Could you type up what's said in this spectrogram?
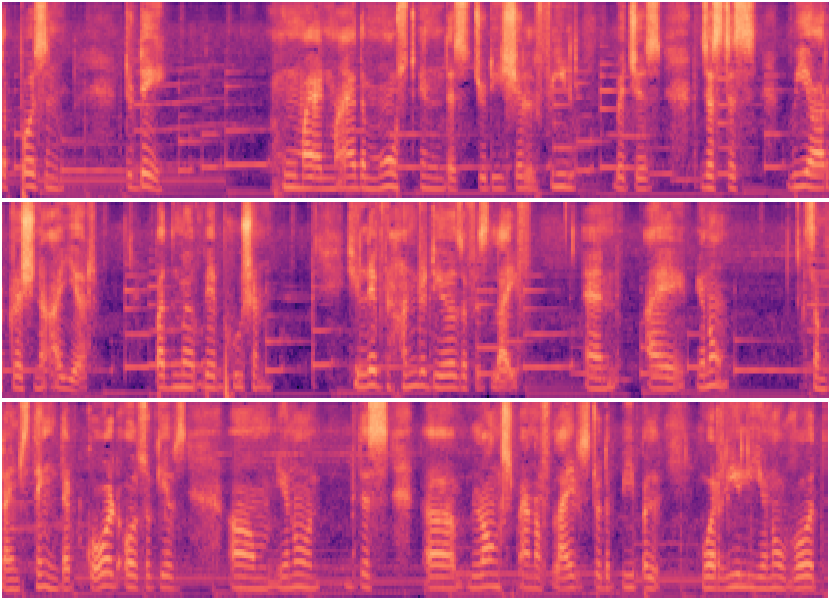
the person today whom I admire the most in this judicial field, which is Justice V.R. Krishna Iyer, Padma Vibhushan. He lived 100 years of his life, and I, you know, sometimes think that God also gives, um, you know, this uh, long span of lives to the people who are really, you know, worth,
